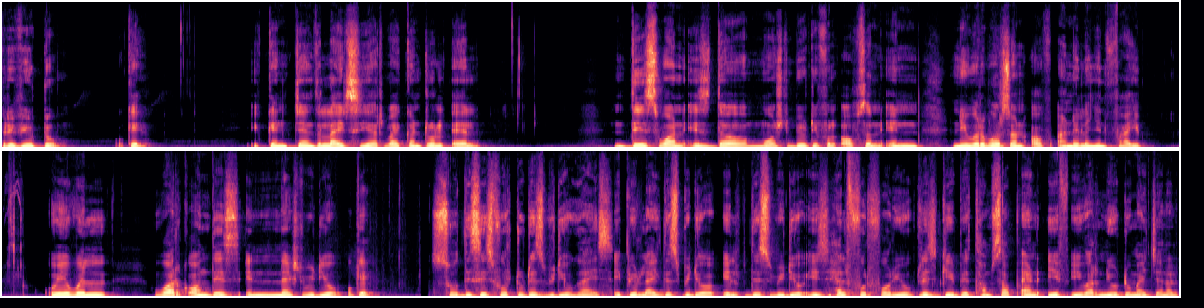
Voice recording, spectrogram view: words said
preview 2 okay? You can change the lights here by control L. This one is the most beautiful option in newer version of Unreal Engine 5 we will work on this in next video. Okay so this is for today's video guys. If you like this video if this video is helpful for you please give a thumbs up. And if you are new to my channel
